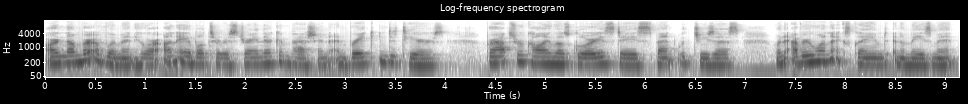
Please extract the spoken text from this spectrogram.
are a number of women who are unable to restrain their compassion and break into tears, perhaps recalling those glorious days spent with Jesus when everyone exclaimed in amazement,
